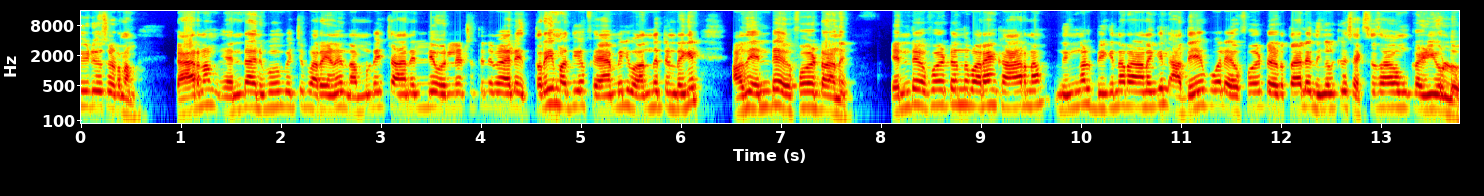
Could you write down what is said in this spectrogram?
വീഡിയോസ് ഇടണം. കാരണം എന്റെ അനുഭവം വെച്ച് പറയണേ നമ്മുടെ ഈ ചാനലിൽ ഒരു ലക്ഷത്തിന് മേലെ ഇത്രയും അധികം ഫാമിലി വന്നിട്ടുണ്ടെങ്കിൽ അത് എന്റെ എഫേർട്ടാണ് എന്റെ എഫേർട്ട് എന്ന് പറയാൻ കാരണം നിങ്ങൾ ബിഗിനർ ആണെങ്കിൽ അതേപോലെ എഫേർട്ട് എടുത്താലേ നിങ്ങൾക്ക് സക്സസ് ആകാൻ കഴിയുള്ളൂ.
